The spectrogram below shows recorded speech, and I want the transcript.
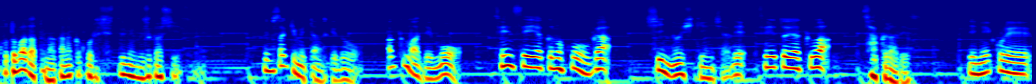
言葉だとなかなかこれ説明難しいですね。でもさっきも言ったんですけど、あくまでも先生役の方が真の被験者で、生徒役は桜です。でね、これ、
